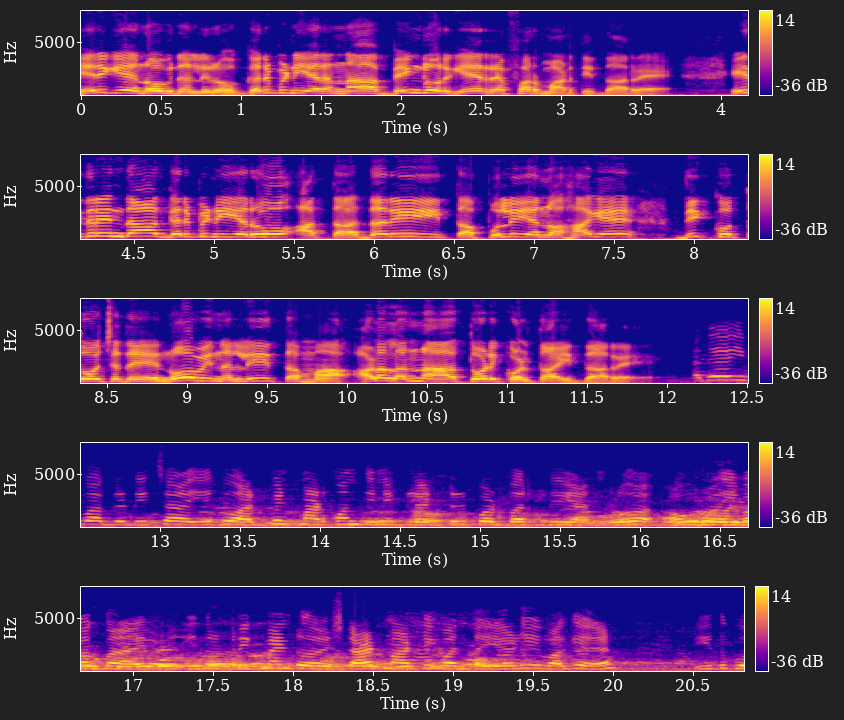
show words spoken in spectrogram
ಹೆರಿಗೆ ನೋವಿನಲ್ಲಿರೋ ಗರ್ಭಿಣಿಯರನ್ನ ಬೆಂಗಳೂರಿಗೆ ರೆಫರ್ ಮಾಡ್ತಿದ್ದಾರೆ. ಇದರಿಂದ ಗರ್ಭಿಣಿಯರು ಅತ್ತ ದರಿ, ಇತ್ತ ಪುಲಿ ಅನ್ನೋ ಹಾಗೆ ದಿಕ್ಕು ತೋಚದೆ ನೋವಿನಲ್ಲಿ ತಮ್ಮ ಅಳಲನ್ನ ತೋಡಿಕೊಳ್ತಾ ಇದ್ದಾರೆ. ಅದೇ ಇವಾಗ ಟೀಚರ್, ಇದು ಅಡ್ಮಿಟ್ ಮಾಡ್ಕೊತೀನಿ ಬ್ಲಡ್ ರಿಪೋರ್ಟ್ ಬರಲಿ ಅಂದರು. ಅವರು ಇವಾಗ ಇದು ಟ್ರೀಟ್ಮೆಂಟ್ ಸ್ಟಾರ್ಟ್ ಮಾಡ್ತೀವಿ ಅಂತ ಹೇಳಿ ಇವಾಗ ಇದಕ್ಕೂ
